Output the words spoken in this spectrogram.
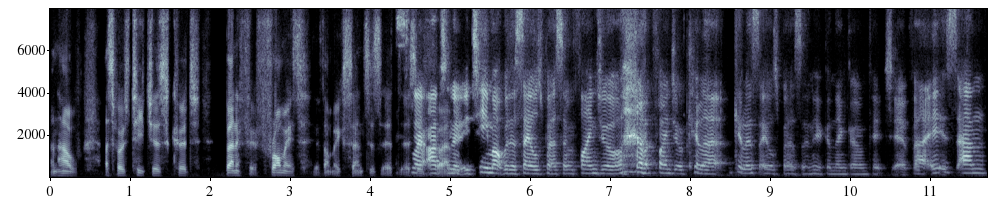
and how I suppose teachers could benefit from it if that makes sense as, as if, um, absolutely. Um, team up with a salesperson find your find your killer killer salesperson who can then go and pitch it. But it is um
